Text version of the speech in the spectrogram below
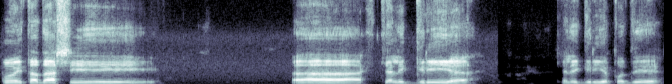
Oi, Tadashi. Ah, que alegria, que alegria poder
